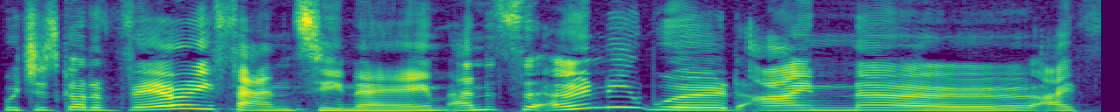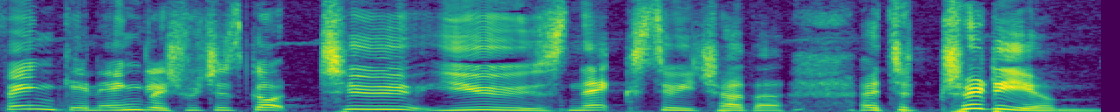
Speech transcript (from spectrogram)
which has got a very fancy name, and it's the only word I know, I think, in English which has got two U's next to each other. It's a triduum,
